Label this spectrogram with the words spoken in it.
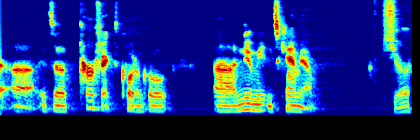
uh, it's a perfect quote unquote uh, New Mutants cameo. Sure.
